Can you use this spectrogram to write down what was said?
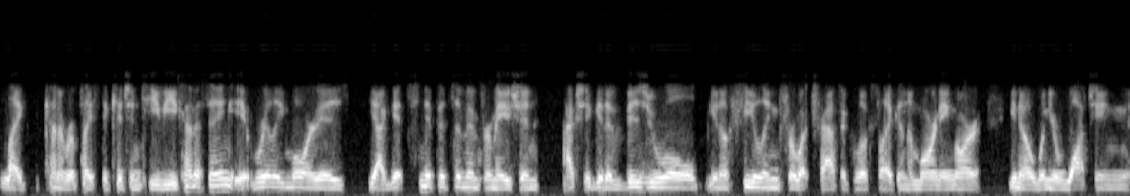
like kind of replace the kitchen TV kind of thing. It really more is yeah, get snippets of information, actually get a visual, you know, feeling for what traffic looks like in the morning or, you know, when you're watching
